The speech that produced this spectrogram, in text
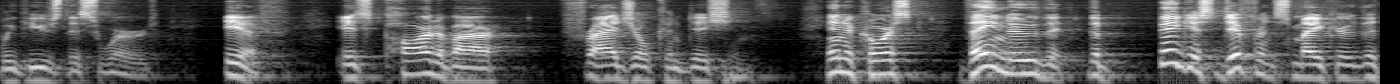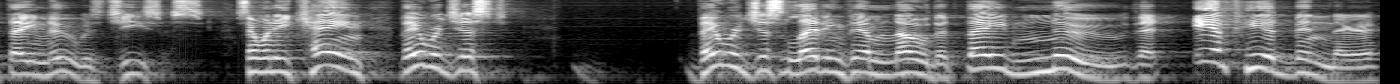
we've used this word. If. It's part of our fragile condition. And of course, they knew that the biggest difference maker that they knew was Jesus. So when he came, they were just they were just letting them know that they knew that if he had been there,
